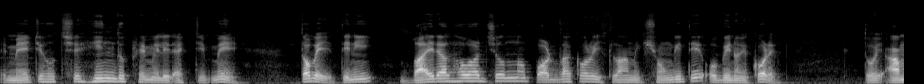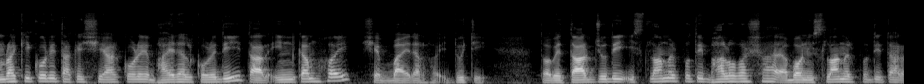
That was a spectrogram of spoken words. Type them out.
এই মেয়েটি হচ্ছে হিন্দু ফ্যামিলির একটি মেয়ে। তবে তিনি ভাইরাল হওয়ার জন্য পর্দা করে ইসলামিক সঙ্গীতে অভিনয় করেন। তো আমরা কি করি? তাকে শেয়ার করে ভাইরাল করে দিই, তার ইনকাম হয়, সে ভাইরাল হয় দুটি তবে তার যদি ইসলামের প্রতি ভালোবাসা এবং ইসলামের প্রতি তার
